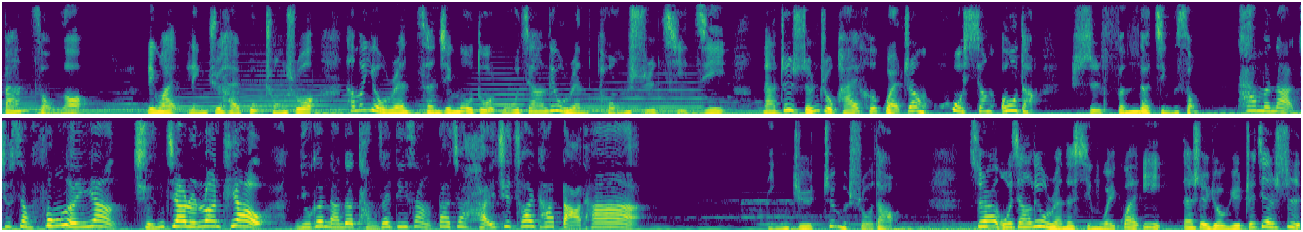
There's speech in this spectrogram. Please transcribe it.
搬走了。另外，邻居还补充说，他们有人曾经目睹吴家六人同时起击，拿着神主牌和拐杖互相殴打。十分的惊悚，他们呐就像疯了一样，全家人乱跳。有个男的躺在地上，大家还去踹他、打他。邻居这么说道。虽然吴江六人的行为怪异，但是由于这件事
